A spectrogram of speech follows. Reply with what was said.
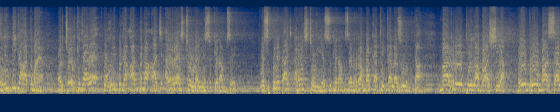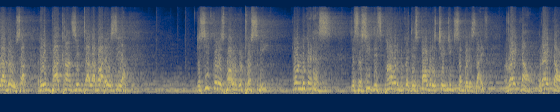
गरीबी का आत्मा है और छोड़ के जा रहा है, वो गरीबी का आत्मा आज अरेस्ट हो रहा है यीशु के नाम से। वो स्पिरिट आज अरेस्ट हो रही है यीशु के नाम से। रबा का टिका लाजुनता मारोटे लाबाशिया एब्रो मासालाडोसा रिम्पा खान सिंटा receive God's power to trust me. Don't look at us. Just receive this power because this power is changing somebody's life. Right now right now.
